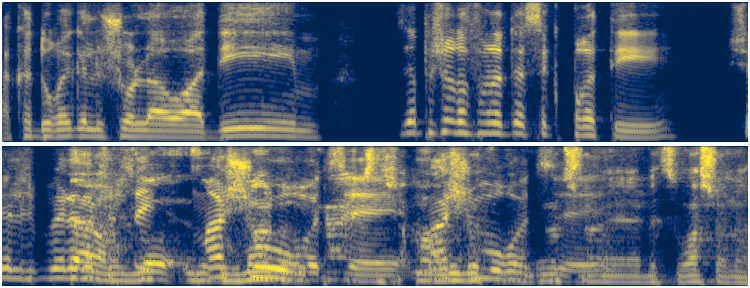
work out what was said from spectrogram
הכדורגל של האוהדים, זה פשוט הופך להיות עסק פרטי, של בן אדם שעושה מה שהוא רוצה, מה שהוא רוצה. בצורה שונה.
